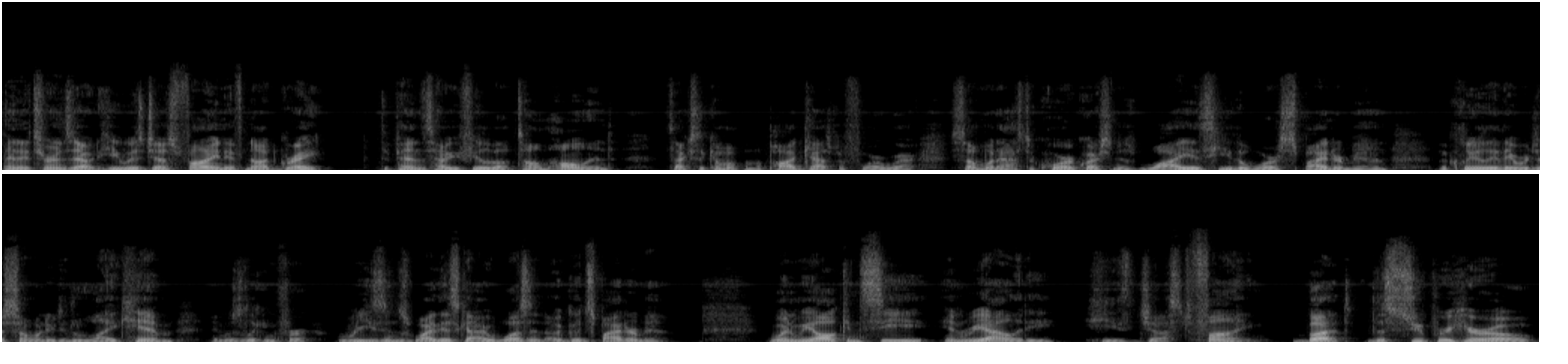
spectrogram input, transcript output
And it turns out he was just fine, if not great. Depends how you feel about Tom Holland. It's actually come up on the podcast before where someone asked a Quora question is why is he the worst Spider-Man? But clearly they were just someone who didn't like him and was looking for reasons why this guy wasn't a good Spider-Man. When we all can see in reality he's just fine. But the superhero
